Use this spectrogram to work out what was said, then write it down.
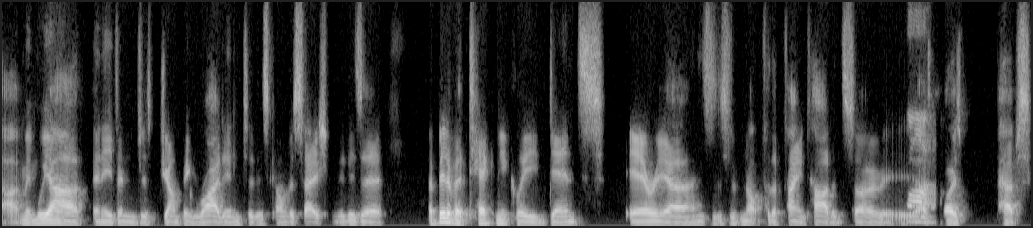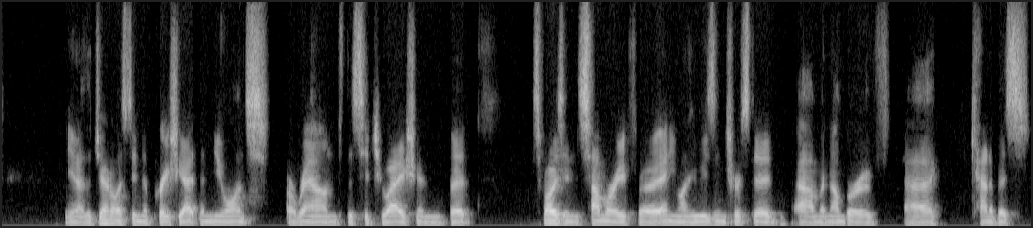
I mean, we are, and even just jumping right into this conversation, it is a a bit of a technically dense area. This is not for the faint-hearted. So I suppose perhaps you know the journalist didn't appreciate the nuance around the situation, but I suppose in summary for anyone who is interested, um, a number of uh, cannabis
